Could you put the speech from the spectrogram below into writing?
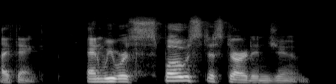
i think and we were supposed to start in june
